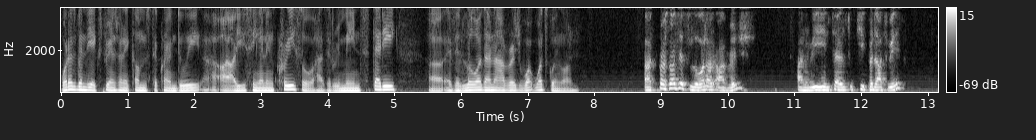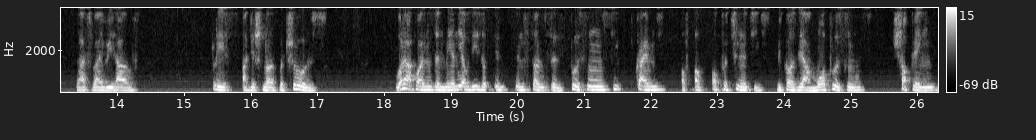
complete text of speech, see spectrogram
what has been the experience when it comes to crime? Do we uh, are you seeing an increase or has it remained steady? Uh, is it lower than average? What what's going on? At present, it's lower than average and we intend to keep it that way. That's why we have placed additional patrols. What happens in many of these instances, persons see crime of, of opportunity because there are more persons shopping.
